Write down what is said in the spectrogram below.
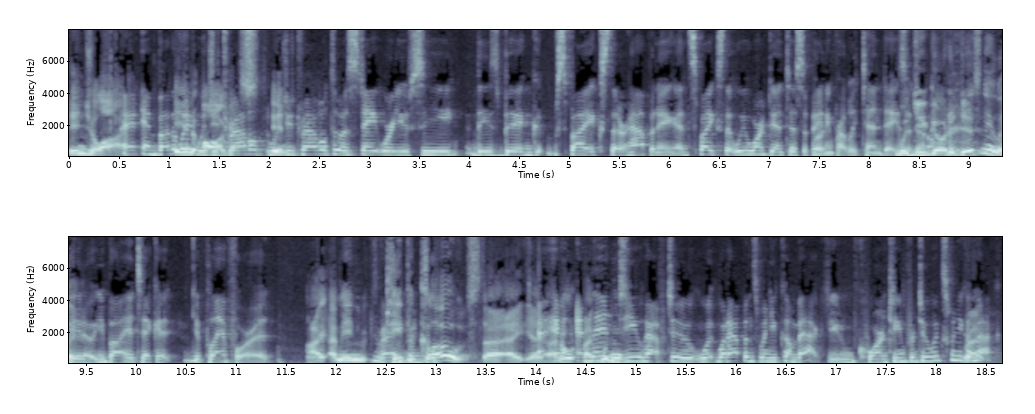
in July. And, and by the way, in would you travel? Would in- you travel to a state where you see these big spikes that are happening, and spikes that we weren't anticipating probably ten days ago? Would ago? you go to Disneyland? You know, you buy a ticket, you plan for it, I, I mean, Right. keep it closed. I, I, I and, don't. and I then wouldn't. do you have to? What, what happens when you come back? Do you quarantine for two weeks when you come Right. back?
